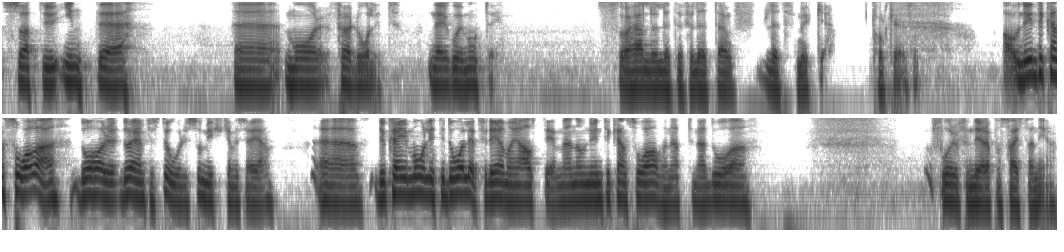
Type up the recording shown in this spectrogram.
så att du inte eh, mår för dåligt när det går emot dig. Så hellre lite för lite än lite för mycket, tolkar jag det som. Ja, om du inte kan sova, då, har då är den för stor. Så mycket kan vi säga. Uh, du kan ju må lite dåligt, för det gör man ju alltid. Men om du inte kan sova på nätterna, då, får du fundera på att sajsa ner.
